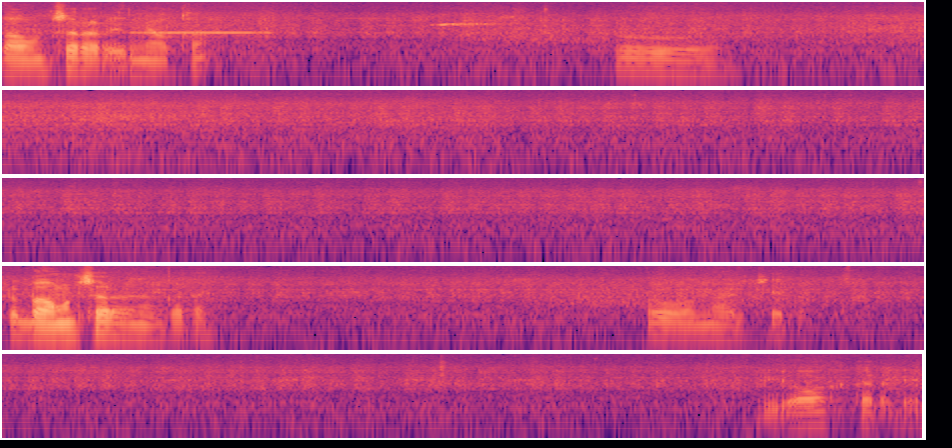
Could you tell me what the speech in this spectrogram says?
bouncer അറിയും നോക്കാം bouncer or not. Oh, no, it's it. Yorker again.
